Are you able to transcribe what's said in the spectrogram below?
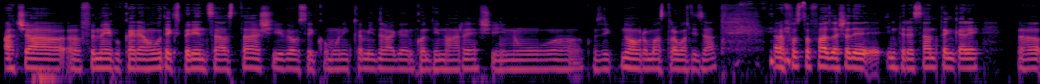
acea uh, femeie cu care am avut experiența asta și vreau să-i comunic că mi-e dragă în continuare și nu, uh, cum zic, nu am rămas traumatizat. Dar a fost o fază așa de interesantă în care uh,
